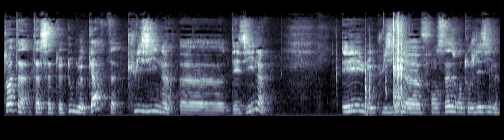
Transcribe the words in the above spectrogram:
toi, t'as as cette double carte cuisine euh, des îles et une cuisine française retouche des îles.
